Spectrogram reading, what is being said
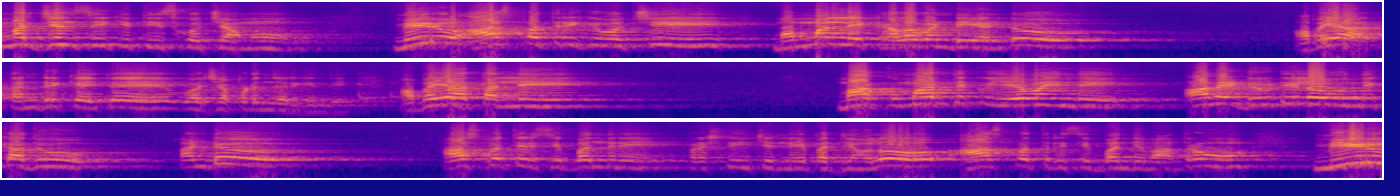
ఎమర్జెన్సీకి తీసుకొచ్చాము. మీరు ఆసుపత్రికి వచ్చి మమ్మల్ని కలవండి అంటూ అభయ తండ్రికి అయితే వారు చెప్పడం జరిగింది. అభయ తల్లి మా కుమార్తెకు ఏమైంది? ఆమె డ్యూటీలో ఉంది కదూ? అంటూ ఆసుపత్రి సిబ్బందిని ప్రశ్నించిన నేపథ్యంలో ఆసుపత్రి సిబ్బంది మాత్రం మీరు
